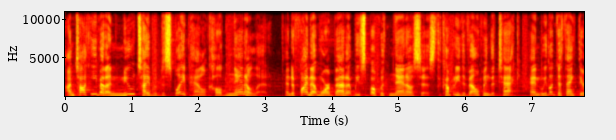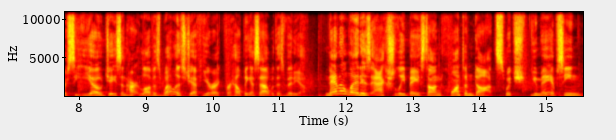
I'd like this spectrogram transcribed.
I'm talking about a new type of display panel called NanoLED. And to find out more about it, we spoke with Nanosys, the company developing the tech, and we'd like to thank their CEO, Jason Hartlove, as well as Jeff Yurek for helping us out with this video. NanoLED is actually based on quantum dots, which you may have seen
